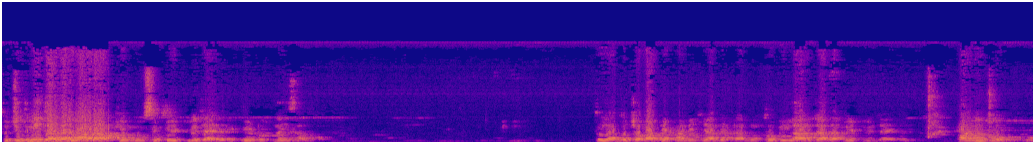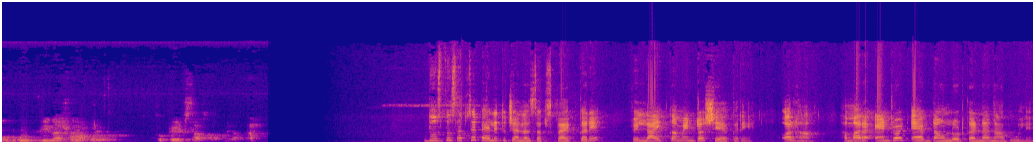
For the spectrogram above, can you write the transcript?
तो जितनी ज़्यादा लार आपके मुँह से पेट में जाएगी, पेट उतना ही साफ़ होगा। तो या तो चबा के खाने की आदत डालो तो भी लार ज़्यादा पेट में जाएगी। पानी को घूट घूट पीना शुरू करो तो पेट साफ़ होने लगता है। दोस्तों, सबसे पहले तो चैनल सब्सक्राइब करें, फिर लाइक, कमेंट और शेयर करें। और हाँ हमारा एंड्रॉयड ऐप डाउनलोड करना ना भूलें।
